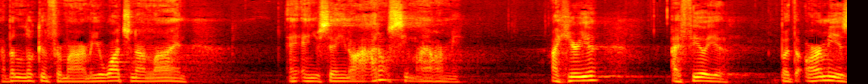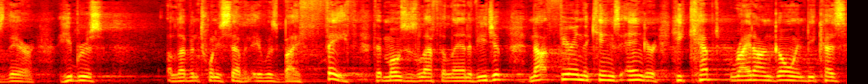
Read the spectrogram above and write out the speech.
I've been looking for my army. You're watching online and, and you're saying, you know, I don't see my army. I hear you. I feel you. But the army is there. Hebrews 11 27. It was by faith that Moses left the land of Egypt, not fearing the king's anger. He kept right on going because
